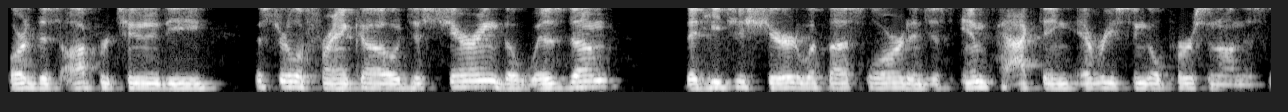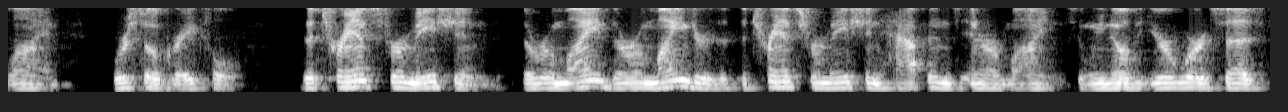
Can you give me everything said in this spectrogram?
or this opportunity Mr. LoFranco, just sharing the wisdom that he just shared with us, Lord, and just impacting every single person on this line. We're so grateful. The transformation, the remind, the reminder that the transformation happens in our minds. And we know that your word says,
